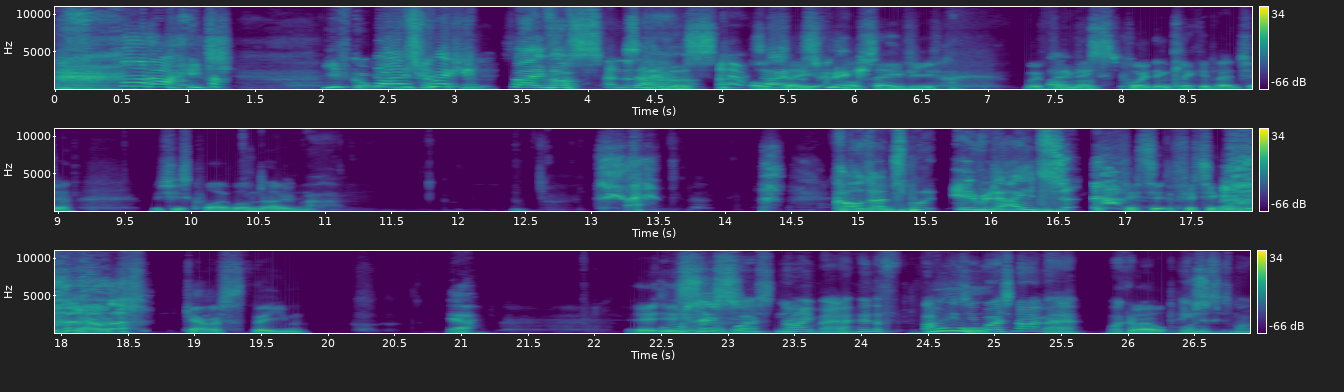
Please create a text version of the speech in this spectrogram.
Nige, you've got one Guys, quick! section. Save us! And- Save us! I'll Save us quick! I'll save you with the Save next us. point and click adventure, which is quite well known. Carl Dance put irid AIDS. Fit it, fitting in with Gareth, Gareth's theme. Yeah. It Ooh, is What's Who's this? your worst nightmare? Who the fuck is your Ooh. worst nightmare? Working Well, well, what's- penis is my.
